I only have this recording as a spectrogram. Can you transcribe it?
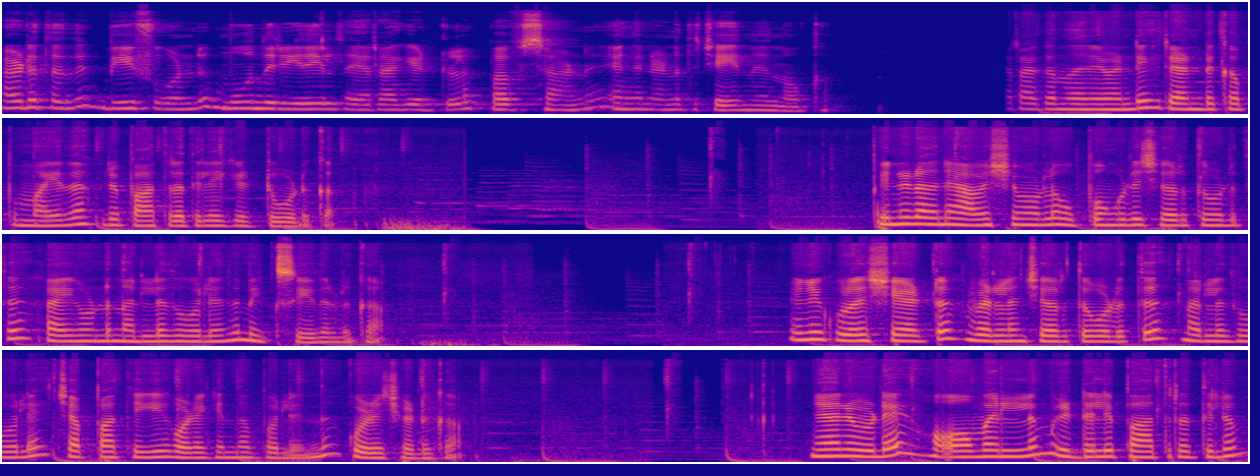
അടുത്തത് ബീഫ് കൊണ്ട് മൂന്ന് രീതിയിൽ തയ്യാറാക്കിയിട്ടുള്ള പഫ്സാണ് എങ്ങനെയാണ് ഇത് ചെയ്യുന്നതെന്ന് നോക്കാം. തയ്യാറാക്കുന്നതിന് വേണ്ടി രണ്ട് കപ്പ് മൈദ ഒരു പാത്രത്തിലേക്ക് ഇട്ട് കൊടുക്കാം. പിന്നീട് അതിന് ആവശ്യമുള്ള ഉപ്പും കൂടി ചേർത്ത് കൊടുത്ത് കൈകൊണ്ട് നല്ലതുപോലെ ഒന്ന് മിക്സ് ചെയ്തെടുക്കാം. ഇനി കുറേശ്ശായിട്ട് വെള്ളം ചേർത്ത് കൊടുത്ത് നല്ലതുപോലെ ചപ്പാത്തിക്ക് കുഴയ്ക്കുന്ന പോലെ ഒന്ന് കുഴച്ചെടുക്കാം. ഞാനിവിടെ ഓവനിലും ഇഡലി പാത്രത്തിലും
